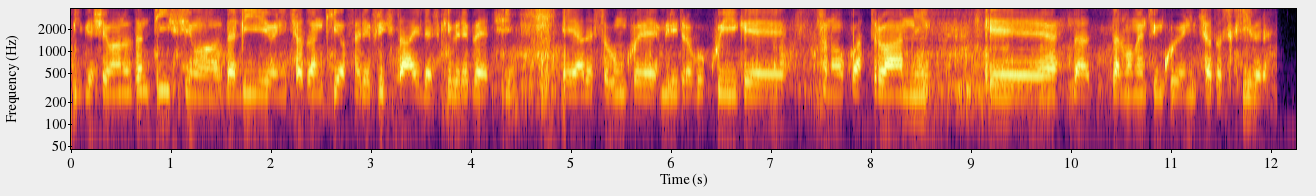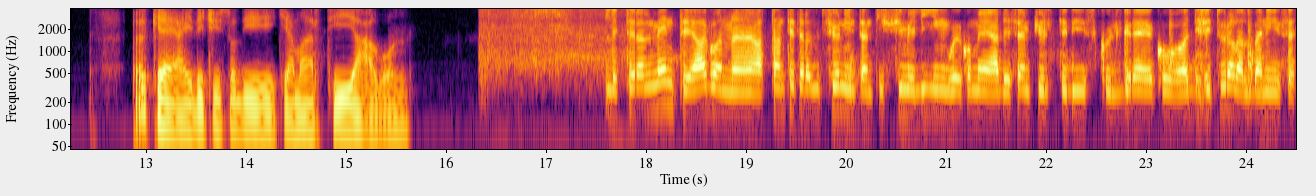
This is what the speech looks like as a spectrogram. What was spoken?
mi piacevano tantissimo, da lì ho iniziato anch'io a fare freestyle e scrivere pezzi e adesso comunque mi ritrovo qui che sono quattro anni che, da, dal momento in cui ho iniziato a scrivere. Perché hai deciso di chiamarti Agon? Letteralmente Agon ha tante traduzioni in tantissime lingue, come ad esempio il tedesco, il greco, addirittura l'albanese,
